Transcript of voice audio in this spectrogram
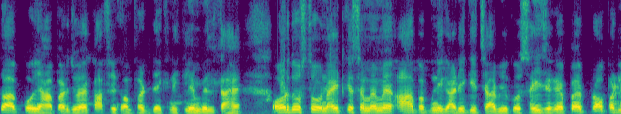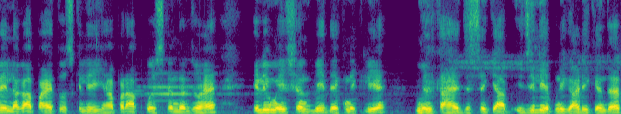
तो आपको यहाँ पर जो है काफ़ी कंफर्ट देखने के लिए मिलता है। और दोस्तों नाइट के समय में आप अपनी गाड़ी की चाबी को सही जगह पर प्रॉपरली लगा पाए तो उसके लिए यहाँ पर आपको इसके अंदर जो है एल्यूमेशन भी देखने के लिए मिलता है, जिससे कि आप इजीली अपनी गाड़ी के अंदर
